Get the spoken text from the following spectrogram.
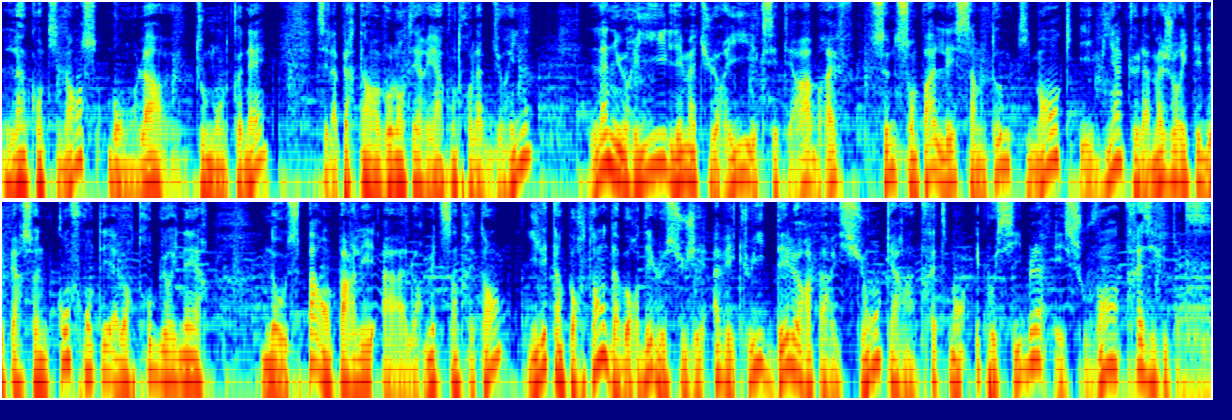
l'incontinence, bon là euh, tout le monde connaît, c'est la perte involontaire et incontrôlable d'urine, l'anurie, l'hématurie, etc. Bref, ce ne sont pas les symptômes qui manquent et bien que la majorité des personnes confrontées à leurs troubles urinaires n'osent pas en parler à leur médecin traitant, il est important d'aborder le sujet avec lui dès leur apparition car un traitement est possible et souvent très efficace.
